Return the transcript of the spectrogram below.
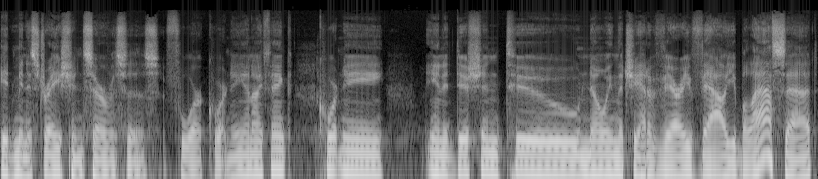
administration services for Courtney, and I think Courtney in addition to knowing that she had a very valuable asset,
